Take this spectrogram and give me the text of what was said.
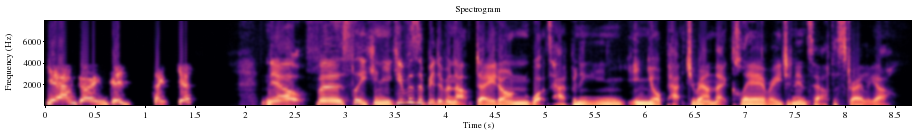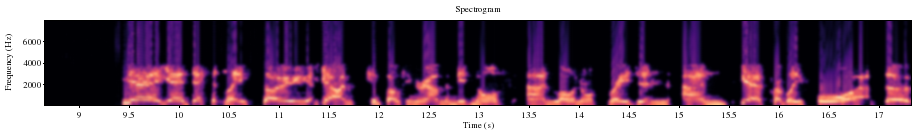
Yeah, I'm going good. Thanks, Jess. Now, firstly, can you give us a bit of an update on what's happening in, in your patch around that Clare region in South Australia? Yeah, yeah, definitely. So, yeah, I'm consulting around the mid north and lower north region, and yeah, probably for the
